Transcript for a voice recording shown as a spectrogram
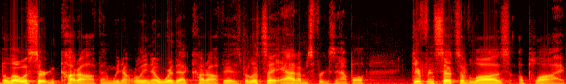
below a certain cutoff, and we don't really know where that cutoff is, but let's say atoms, for example, different sets of laws apply.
